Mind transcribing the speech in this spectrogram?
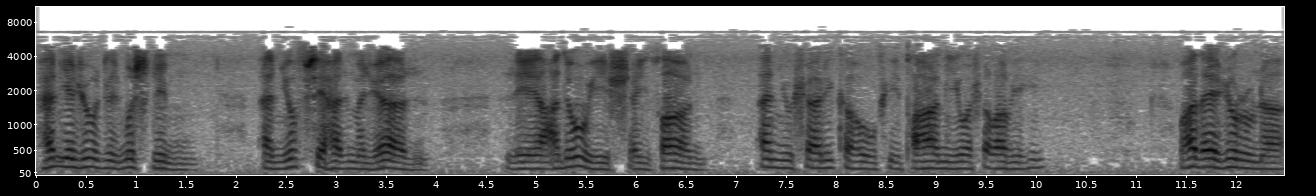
هل يجوز للمسلم أن يفسح المجال لعدوه الشيطان أن يشاركه في طعامه وشرابه؟ وهذا يجرنا؟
